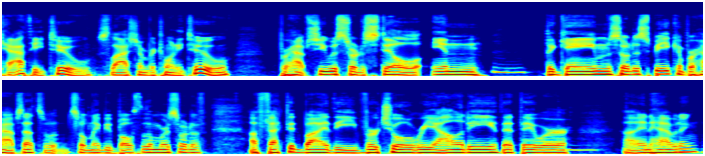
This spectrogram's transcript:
Kathy too slash number twenty two. Perhaps she was sort of still in the game, so to speak, and perhaps that's what. So maybe both of them were sort of affected by the virtual reality that they were uh, inhabiting.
